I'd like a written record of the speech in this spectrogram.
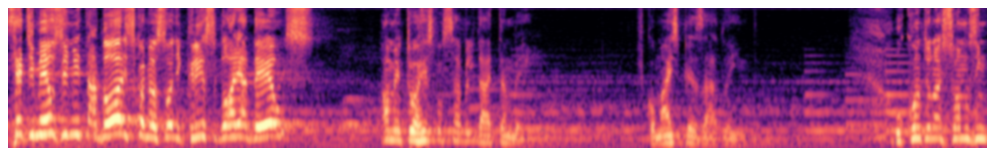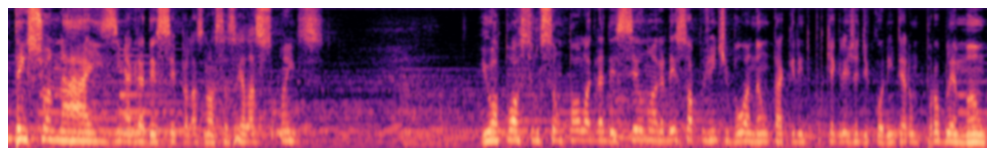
ser de meus imitadores, como eu sou de Cristo, glória a Deus. Aumentou a responsabilidade também ficou mais pesado ainda. O quanto nós somos intencionais em agradecer pelas nossas relações. E o apóstolo São Paulo agradeceu, não agradeço só por gente boa, não, tá, querido? Porque a igreja de Corinto era um problemão.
